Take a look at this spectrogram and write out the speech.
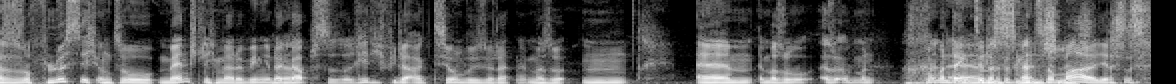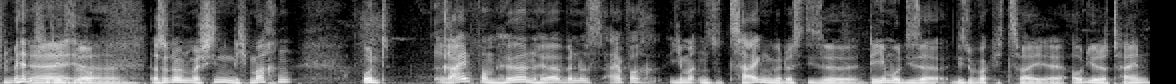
also so flüssig und so menschlich mehr oder weniger. Da Ja. gab es so richtig viele Aktionen, wo sie so dann immer so, mm, ähm, immer so, also man, wo man denkt, so, Ähm, das ist ganz menschlich. normal. Ja, das ist menschlich so. ja. Das wird eine Maschine nicht machen. Und rein vom Hören her, wenn du es einfach jemandem so zeigen würdest, diese Demo, diese, diese wirklich zwei äh, Audiodateien,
